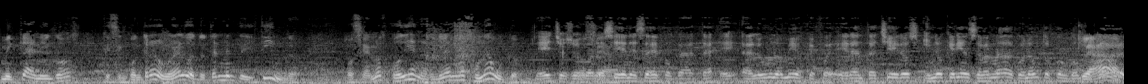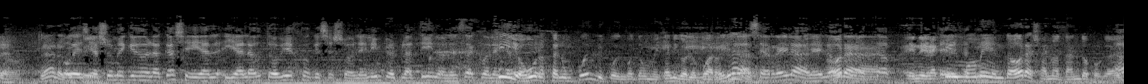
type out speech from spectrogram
mecánicos que se encontraron con algo totalmente distinto. O sea, no podían arreglar más un auto. De hecho, yo O conocí sea- en esa época eh, alumnos míos que fue- eran tacheros y no querían saber nada con autos con computadora. Claro, claro Porque que decía, sí. yo me quedo en la calle y al, y al auto viejo, qué sé yo, le limpio el platino, le saco le Sí, o uno está en un pueblo y puede encontrar un mecánico que lo puede arreglar. hace arreglar. El otro Ahora, está- en el aquel momento, ahora ya no tanto porque Ahora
